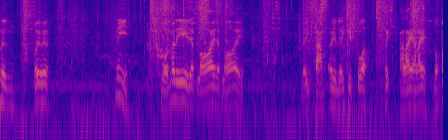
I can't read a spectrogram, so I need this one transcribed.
หนึ่งเฮ้ยเฮ้ยนี่สวนมาดีเรียบร้อยเรียบร้อยเหลืออีกสามเอ้ยเหลืออีกสิบตัว เฮ้ยอะไรอะไรลงไป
